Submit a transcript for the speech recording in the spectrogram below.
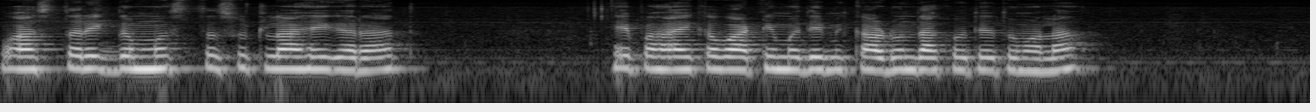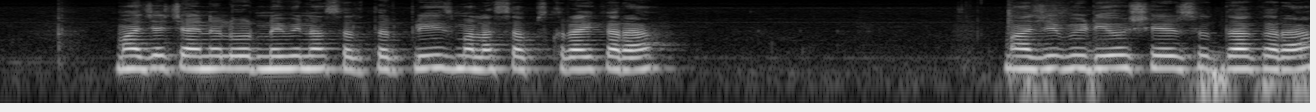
वास तर एकदम मस्त सुटला आहे घरात. हे पहा एका वाटीमध्ये मी काढून दाखवते तुम्हाला. माझ्या चॅनलवर नवीन असाल तर प्लीज मला सबस्क्राईब करा. माझे व्हिडिओ शेअरसुद्धा करा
